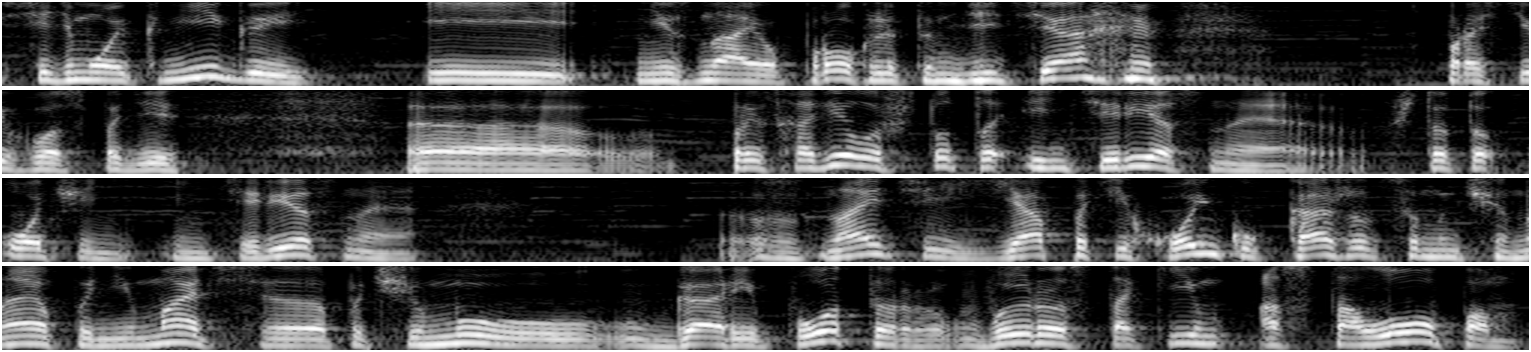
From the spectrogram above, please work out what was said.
седьмой книгой и, не знаю, проклятым дитя, прости господи, э, происходило что-то интересное, что-то очень интересное. Знаете, я потихоньку, кажется, начинаю понимать, э, почему Гарри Поттер вырос таким остолопом.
